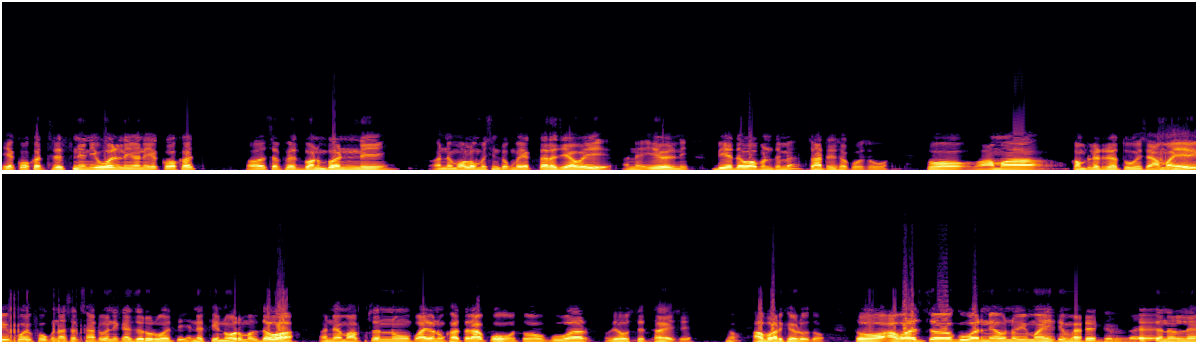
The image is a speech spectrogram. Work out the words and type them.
એક વખત થ્રિપ્સની ઇવોલની અને એક વખત સફેદ ભણભણની અને મોલો મશીન ટૂંકમાં એક તારા જે આવે એ અને ઈયળની. બે દવા પણ તમે છાંટી શકો છો. તો આમાં કમ્પ્લીટ રહેતું હોય છે. આમાં એવી કોઈ ફૂગનાશક છાંટવાની કાંઈ જરૂર હોતી નથી. નોર્મલ દવા અને માપસરનું પાયાનું ખાતર આપો તો ગુવાર વ્યવસ્થિત થાય છે. આભાર ખેડૂતો. તો આવા જ ગુવારની અવનવી માહિતી માટે ચેનલને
